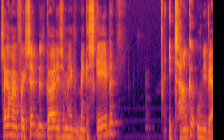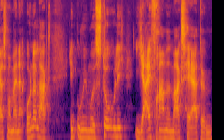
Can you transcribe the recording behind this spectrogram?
så kan man for eksempel gøre det, som man, man kan skabe et tankeunivers, hvor man er underlagt en uimodståelig, jeg-fremmed Max herredømme.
